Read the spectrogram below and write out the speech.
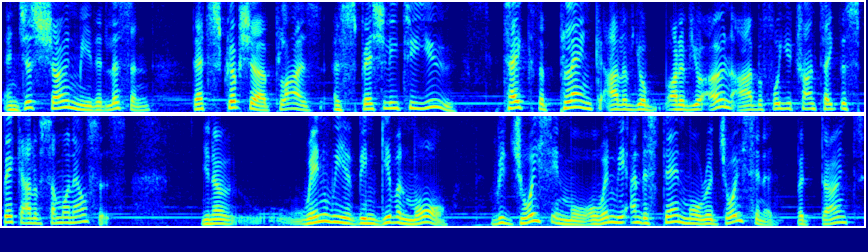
and just shown me that, listen, that scripture applies especially to you take the plank out of your out of your own eye before you try and take the speck out of someone else's. You know, when we have been given more, rejoice in more, or when we understand more, rejoice in it. But don't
